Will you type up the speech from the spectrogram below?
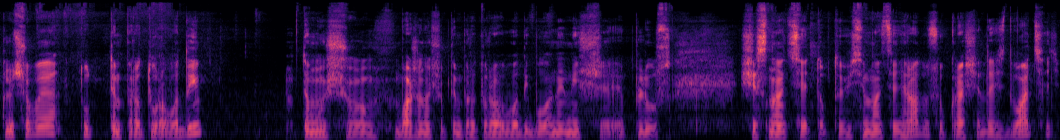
Ключове тут температура води, тому що бажано, щоб температура води була не нижче плюс 16, тобто 18 градусів, краще десь 20.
